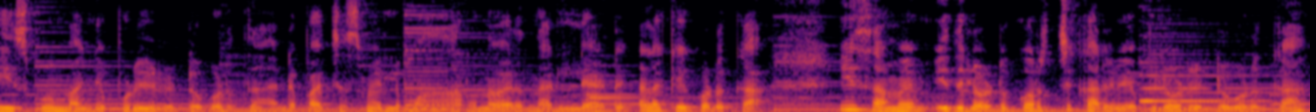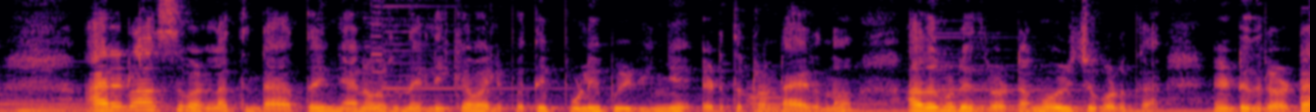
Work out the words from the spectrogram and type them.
ടീസ്പൂൺ മഞ്ഞൾപ്പൊടിയും ഇട്ട് കൊടുത്ത് അതിന്റെ പച്ച സ്മെല്ല് മാറുന്ന വരെ നല്ലതായിട്ട് ഇളക്കി കൊടുക്കുക. ഈ സമയം ഇതിലോട്ട് കുറച്ച് കറിവേപ്പിലോട് ഇട്ട് കൊടുക്കുക. അര ഗ്ലാസ് വെള്ളത്തിന്റെ അകത്ത് ഞാൻ ഒരു നെല്ലിക്ക വലിപ്പത്തിൽ പുളി പിഴിഞ്ഞ് എടുത്തിട്ടുണ്ടായിരുന്നു. അതും കൂടി ഇതിലോട്ട് അങ്ങ് ഒഴിച്ചു കൊടുക്കുക. എന്നിട്ട് ഇതിലോട്ട്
